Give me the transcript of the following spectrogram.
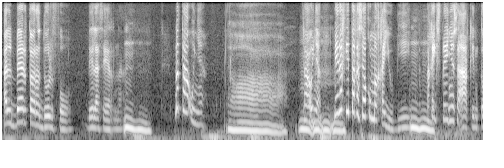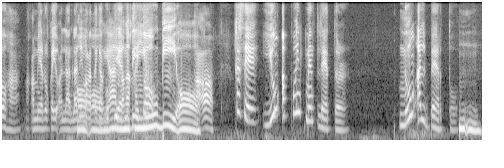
Alberto Rodolfo de la Serna. Mhm. Na tao niya. Ah. Mm, Tao niya. mm, mm, May mm. nakita kasi ako makayubi. Mhm. Paki-explain nyo sa akin to ha. Baka meron kayo alam. Lalo yung mga taga-gobyerno yan, mga dito. kayubi, oh. Oo. Kasi yung appointment letter nung Alberto, Mm-mm.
